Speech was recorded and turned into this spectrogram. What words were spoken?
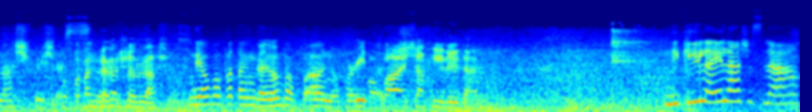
Lash Wishes. Papatanggal na siya lashes. Hindi ako papatanggal. Mapapaano, for retouch. Papaay siya kilay dahil. Hindi kilay, lashes lang.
